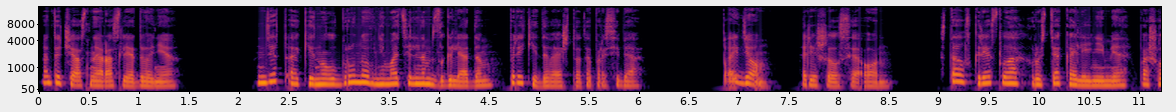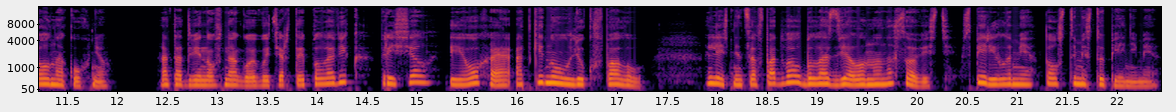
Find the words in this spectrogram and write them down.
Это частное расследование». Дед окинул Бруно внимательным взглядом, прикидывая что-то про себя. Пойдем, решился он. Встал с кресла, хрустя коленями, пошел на кухню. Отодвинув ногой вытертый половик, присел и, охая, откинул люк в полу. Лестница в подвал была сделана на совесть, с перилами, толстыми ступенями.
